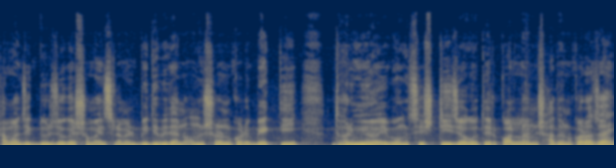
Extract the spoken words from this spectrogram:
সামাজিক দুর্যোগের সময় ইসলামের বিধিবিধান অনুসরণ করে ব্যক্তি, ধর্মীয় এবং সৃষ্টি জগতের কল্যাণ সাধন করা যায়।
